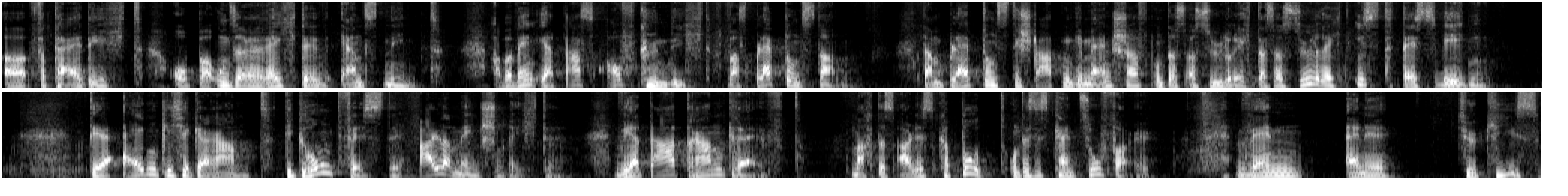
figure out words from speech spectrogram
äh, verteidigt, ob er unsere Rechte ernst nimmt. Aber wenn er das aufkündigt, was bleibt uns dann? Dann bleibt uns die Staatengemeinschaft und das Asylrecht. Das Asylrecht ist deswegen der eigentliche Garant, die Grundfeste aller Menschenrechte. Wer da dran greift, macht das alles kaputt. Und es ist kein Zufall, wenn eine türkis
